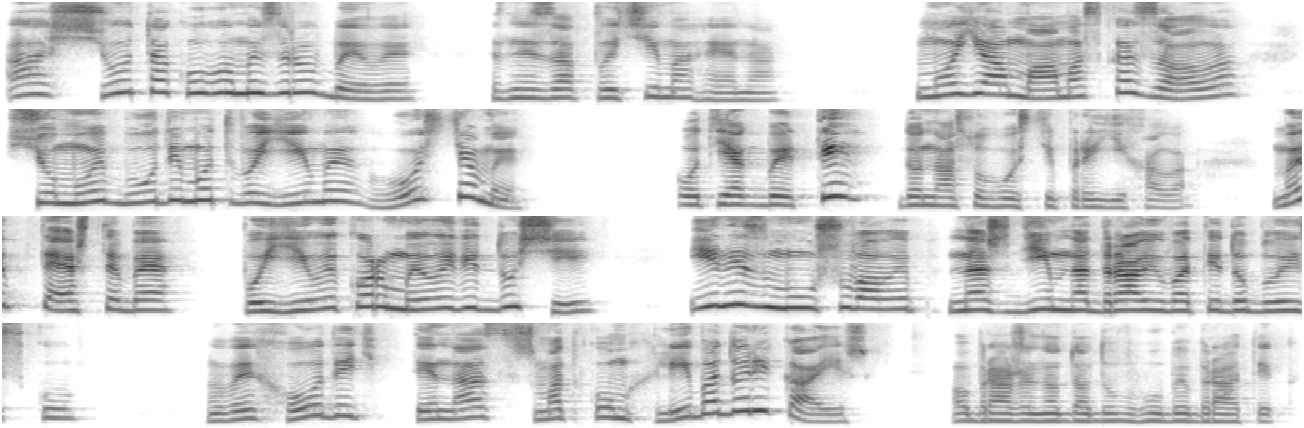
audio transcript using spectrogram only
А що такого ми зробили? знизав плечима Гена. Моя мама сказала, що ми будемо твоїми гостями. От якби ти до нас у гості приїхала, ми б теж тебе поїли, кормили від душі і не змушували б наш дім надраювати до блиску. Виходить, ти нас шматком хліба дорікаєш, ображено додув губи братик.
